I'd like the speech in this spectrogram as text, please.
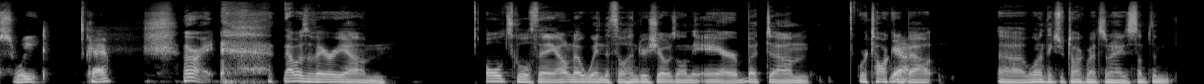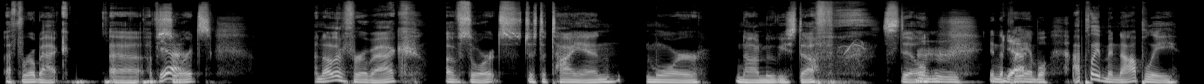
Sweet. Okay. All right. That was a very um old school thing. I don't know when the Phil Hendrie show was on the air, but um we're talking Yeah. about uh one of the things we're talking about tonight is something a throwback uh of Yeah. sorts. Another throwback of sorts, just to tie in more non-movie stuff still Mhm. in the Yeah. preamble. I played Monopoly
